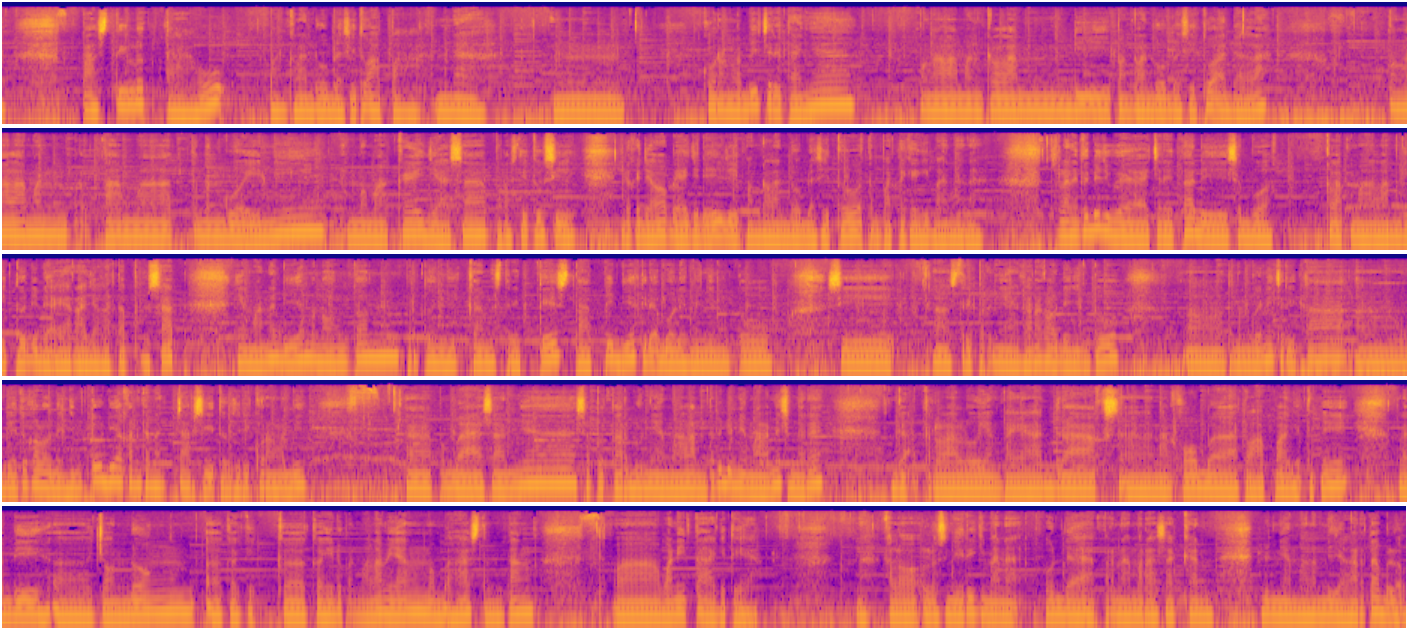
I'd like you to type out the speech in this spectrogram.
pasti lu tahu Pangkalan 12 itu apa. Nah hmm, kurang lebih ceritanya pengalaman kelam di Pangkalan 12 itu adalah pengalaman pertama temen gue ini memakai jasa prostitusi. Udah kejawab ya jadi di Pangkalan 12 itu tempatnya kayak gimana. Nah selain itu dia juga cerita di sebuah klub malam gitu di daerah Jakarta Pusat yang mana dia menonton pertunjukan striptis tapi dia tidak boleh menyentuh si uh, strippernya. Karena kalau dia nyentuh uh, teman gue ini cerita uh, dia tuh kalau dia nyentuh dia akan kena charge gitu. Jadi kurang lebih uh, pembahasannya seputar dunia malam. Tapi dunia malamnya sebenarnya nggak terlalu yang kayak drugs uh, narkoba atau apa gitu tapi lebih uh, condong uh, ke ke kehidupan malam yang membahas tentang uh, wanita gitu ya Nah, kalau lo sendiri gimana? Udah pernah merasakan dunia malam di Jakarta belum?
